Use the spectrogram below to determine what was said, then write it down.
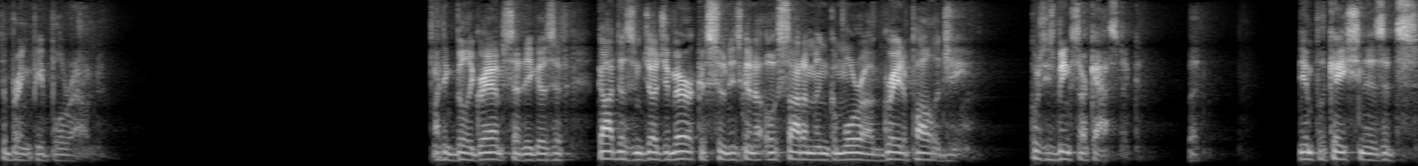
to bring people around. I think Billy Graham said it. He goes, if God doesn't judge America soon, he's going to owe Sodom and Gomorrah a great apology. Of course, he's being sarcastic. But the implication is it's,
